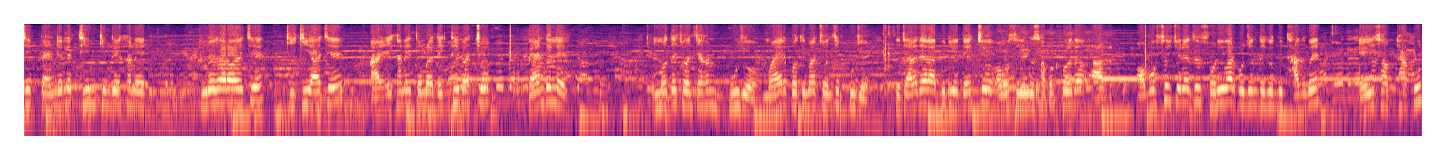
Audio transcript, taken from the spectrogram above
যে প্যান্ডেলের থিম কিন্তু এখানে তুলে ধরা হয়েছে, কি কি আছে। আর এখানে তোমরা দেখতেই পাচ্ছ, প্যান্ডেলের মধ্যে চলছে এখন পুজো, মায়ের প্রতিমা চলছে পুজো। তো যারা যারা ভিডিও দেখছ, অবশ্যই কিন্তু সাপোর্ট করে দাও। আর অবশ্যই চলে আসো, শনিবার পর্যন্ত কিন্তু থাকবে এই সব ঠাকুর।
